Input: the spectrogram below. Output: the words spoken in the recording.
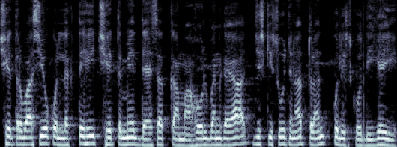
क्षेत्रवासियों को लगते ही क्षेत्र में दहशत का माहौल बन गया, जिसकी सूचना तुरंत पुलिस को दी गई।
